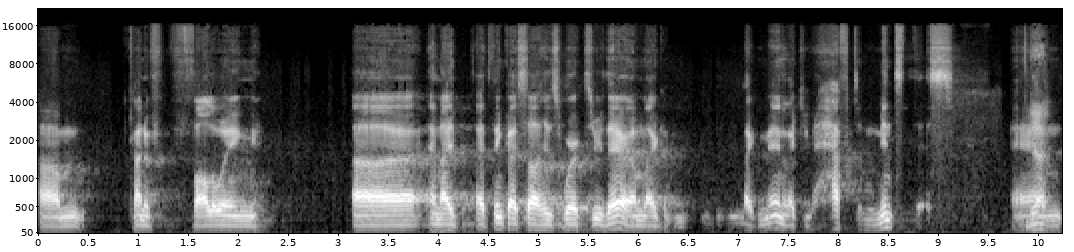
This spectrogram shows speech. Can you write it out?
um, kind of following. Uh, and I, I think I saw his work through there. I'm like, like man, like you have to mint this. And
